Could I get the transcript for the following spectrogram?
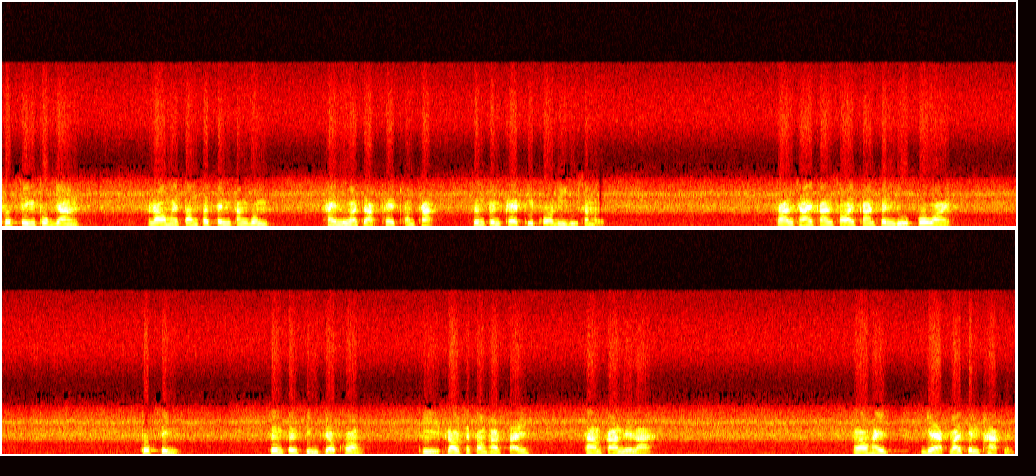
ทุกสิ่งทุกอย่าง เราไม่ต้องไปเป็นกังวลให้เหนือจากเพศของพระ ซึ่งเป็นเพศที่พอดีอยู่เสมอ การใช้การสอยการเป็นอยู่ปูวาย ทุกสิ่ง ซึ่งเป็นสิ่งเกี่ยวข้องที่เราจะต้องอาศัยตามการเวลา เราให้แยกไว้เป็นภาคหนึ่ง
